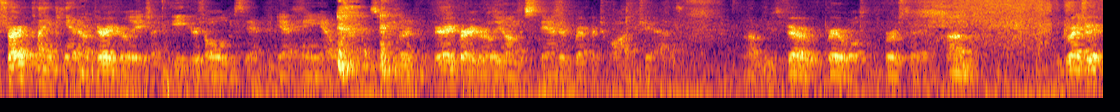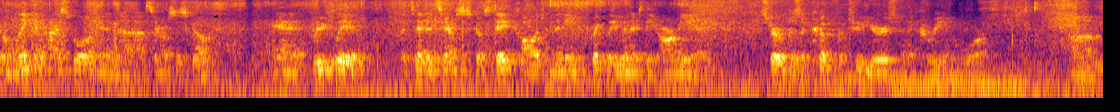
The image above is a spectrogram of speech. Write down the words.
started playing piano at a very early age, like eight years old, and began hanging out with friends. So he learned from very, very early on the standard repertoire of jazz. Um, he was very, very well versed in it. Um, graduated from Lincoln High School in uh, San Francisco, and briefly attended San Francisco State College, and then he quickly went into the Army and served as a cook for two years in the Korean War. Um,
